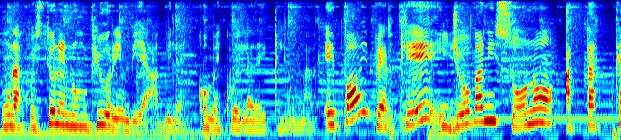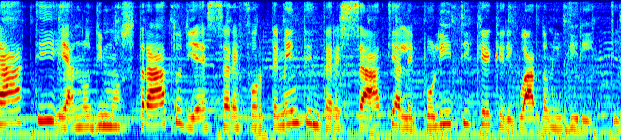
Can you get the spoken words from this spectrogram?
una questione non più rinviabile come quella del clima. E poi perché i giovani sono attaccati e hanno dimostrato di essere fortemente interessati alle politiche che riguardano i diritti.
